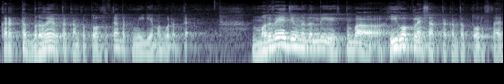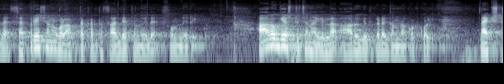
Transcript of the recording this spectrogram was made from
ಕರೆಕ್ಟಾಗಿ ಬರದೇ ಇರ್ತಕ್ಕಂಥದ್ದು ತೋರಿಸುತ್ತೆ ಬಟ್ ಮೀಡಿಯಮಾಗಿ ಬರುತ್ತೆ. ಮದುವೆ ಜೀವನದಲ್ಲಿ ತುಂಬ ಹೀಗೋ ಕ್ಲಾಶ್ ಆಗ್ತಕ್ಕಂಥದ್ದು ತೋರಿಸ್ತಾ ಇದೆ ಸೆಪ್ರೇಷನ್ಗಳು ಆಗ್ತಕ್ಕಂಥ ಸಾಧ್ಯತೆಯೂ ಇದೆ ಸುಮ್ಮನಿರಿ ಆರೋಗ್ಯ ಅಷ್ಟು ಚೆನ್ನಾಗಿಲ್ಲ, ಆರೋಗ್ಯದ ಕಡೆ ಗಮನ ಕೊಟ್ಕೊಳ್ಳಿ. ನೆಕ್ಸ್ಟ್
